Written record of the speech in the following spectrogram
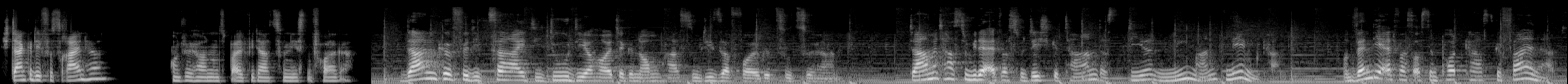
Ich danke dir fürs Reinhören und wir hören uns bald wieder zur nächsten Folge. Danke für die Zeit, die du dir heute genommen hast, um dieser Folge zuzuhören. Damit hast du wieder etwas für dich getan, das dir niemand nehmen kann. Und wenn dir etwas aus dem Podcast gefallen hat,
